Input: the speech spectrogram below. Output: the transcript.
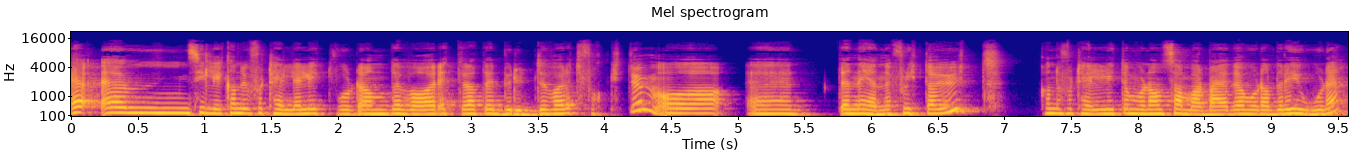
Ja, um, Silje, kan du fortelle litt hvordan det var etter at det bruddet var et faktum, og eh, den ene flytta ut? Kan du fortelle litt om hvordan samarbeidet og hvordan dere gjorde det?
